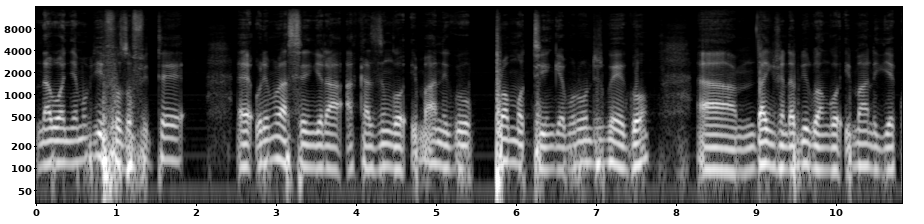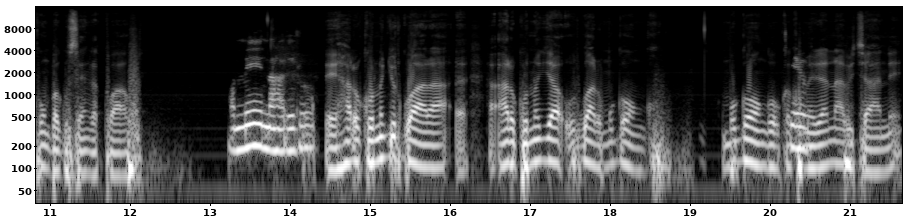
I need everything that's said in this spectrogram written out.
nabonye mu byifuzo ufite eh, urimo urasengera akazi ngo imana iguporomotinge mu rundi rwego. Ah, ndangije ndabwirwa ngo imana igiye kumva gusenga kwawe. Eh, hari ukuntu ujya urwara eh, hari ukuntu ujya urwara umugongo. Umugongo ukakumerera nabi cyane.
